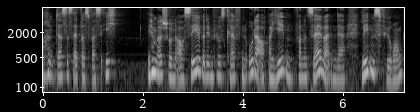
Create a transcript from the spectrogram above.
und das ist etwas, was ich immer schon auch sehe bei den Führungskräften oder auch bei jedem von uns selber in der Lebensführung,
